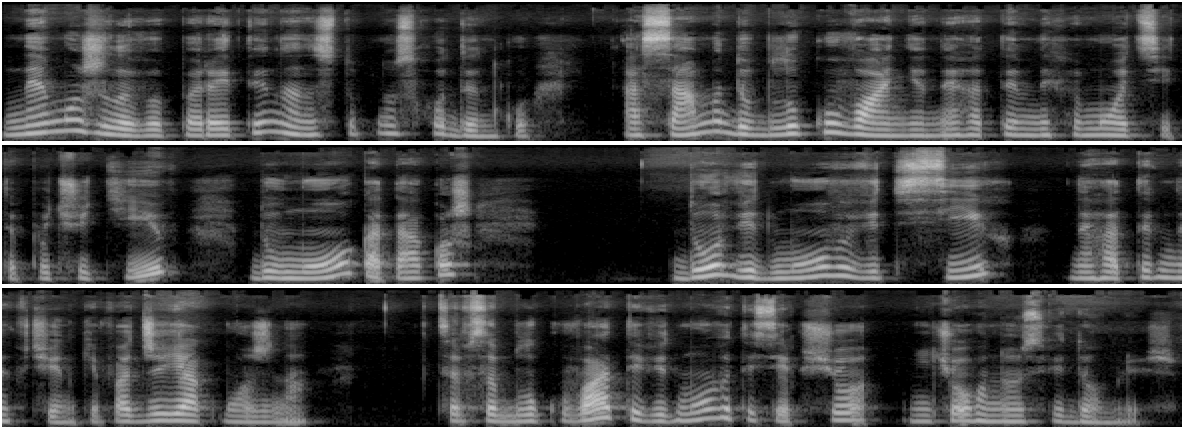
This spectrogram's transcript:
неможливо перейти на наступну сходинку, а саме до блокування негативних емоцій та почуттів, думок, а також до відмови від всіх негативних вчинків. Адже як можна це все блокувати, відмовитись, якщо нічого не усвідомлюєш?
